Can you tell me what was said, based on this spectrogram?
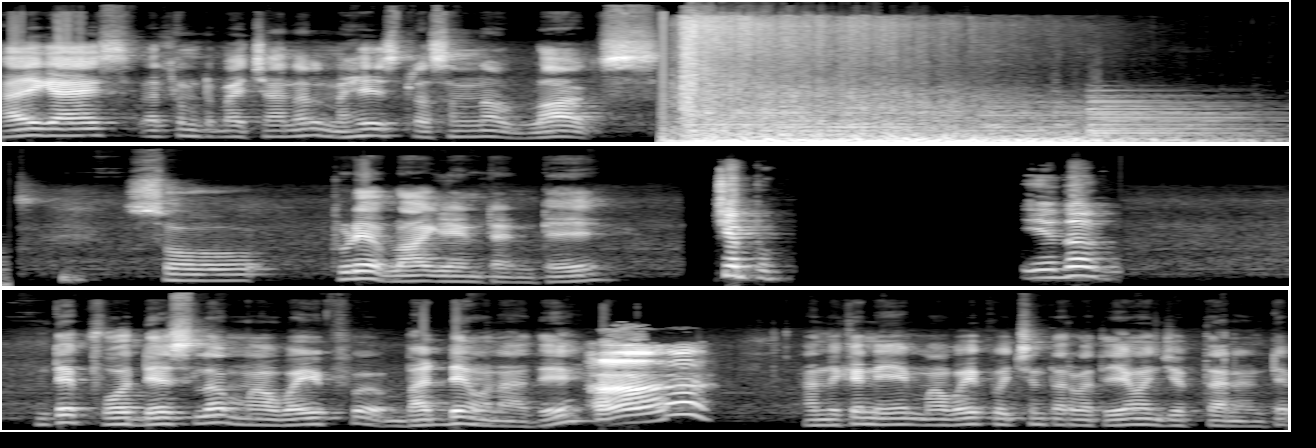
Hi guys welcome to my channel Mahesh Prasanna vlogs so today vlog ఏంటంటే చెప్పు. ఏదో అంటే ఫోర్ డేస్లో మా వైఫ్ బర్త్డే ఉన్నది. అందుకని మా వైఫ్ వచ్చిన తర్వాత ఏమని చెప్తానంటే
